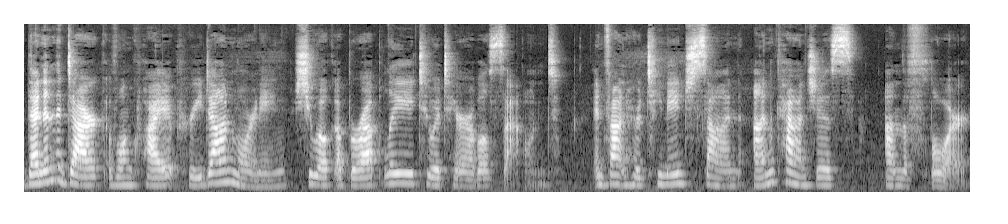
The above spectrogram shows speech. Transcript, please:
Then in the dark of one quiet pre-dawn morning she woke abruptly to a terrible sound and found her teenage son unconscious on the floor.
